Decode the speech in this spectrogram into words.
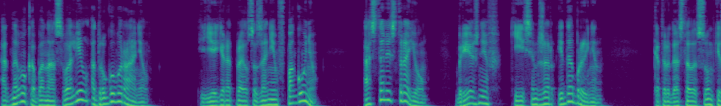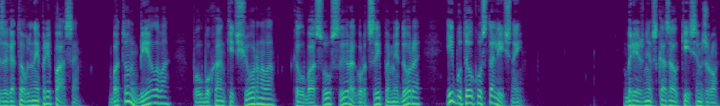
одного кабана свалил, а другого ранил. Егер отправился за ним в погоню. Остались втроем — Брежнев, Киссинджер и Добрынин, который достал из сумки заготовленные припасы. Батон белого, полбуханки черного, колбасу, сыр, огурцы, помидоры и бутылку столичной. Брежнев сказал Киссинджеру.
